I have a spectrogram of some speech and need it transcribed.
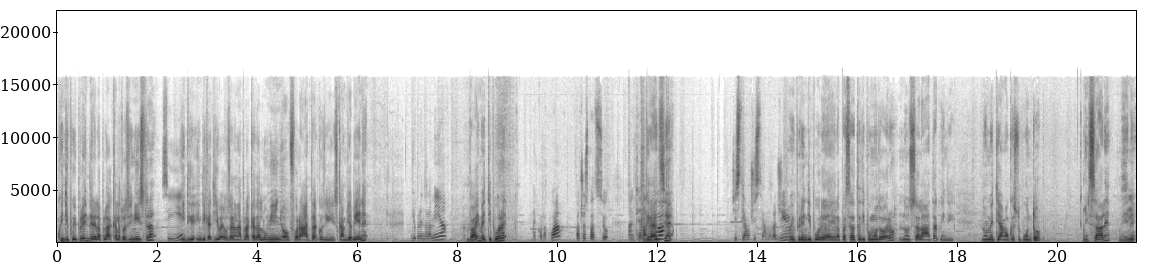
Quindi puoi prendere la placca alla tua sinistra, Sì. indi- indicativa è usare una placca d'alluminio forata, così scambia bene. Io prendo la mia, Vai, metti pure. eccola qua, faccio spazio anche alla Grazie. tua. Ci stiamo, ci stiamo, la giro. Poi prendi pure la passata di pomodoro, non salata, quindi non mettiamo a questo punto il sale. Così. Bene.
